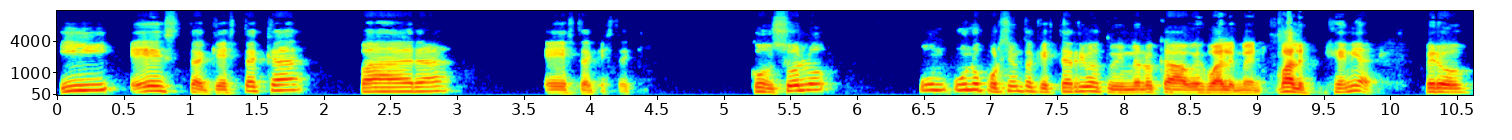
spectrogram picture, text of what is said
Y esta que está acá para esta que está aquí. Con solo un 1% que esté arriba, tu dinero cada vez vale menos. Vale, genial. Pero,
